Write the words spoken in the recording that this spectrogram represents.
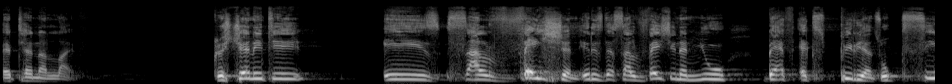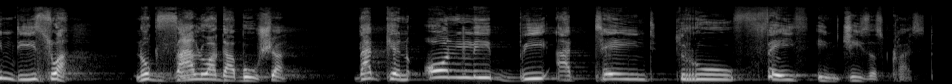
eternal life. Christianity is salvation. It is the salvation and new birth experience. That can only be attained through faith in Jesus Christ.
